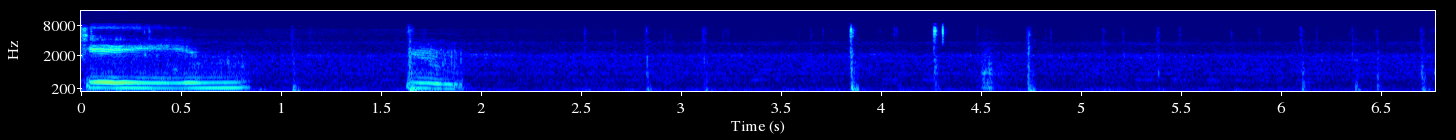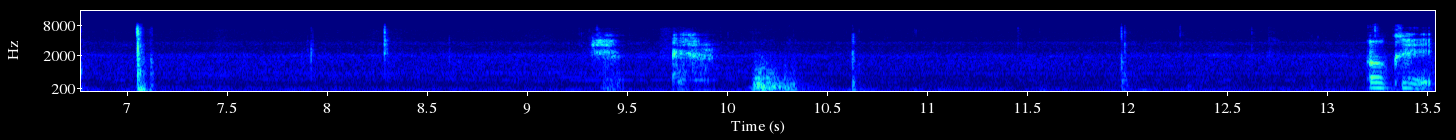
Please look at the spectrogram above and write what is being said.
Game. Hmm. Okay.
